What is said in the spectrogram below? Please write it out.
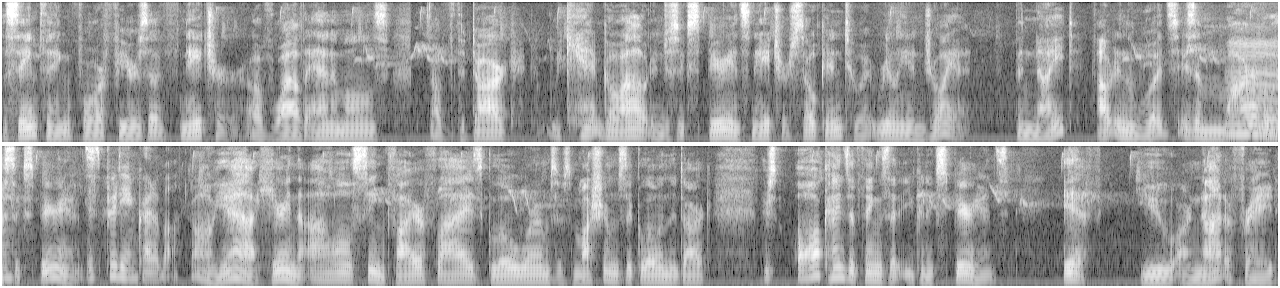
The same thing for fears of nature, of wild animals, of the dark. We can't go out and just experience nature, soak into it, really enjoy it. The night out in the woods is a marvelous mm. experience. It's pretty incredible. Oh yeah, hearing the owls, seeing fireflies, glowworms, there's mushrooms that glow in the dark. There's all kinds of things that you can experience if you are not afraid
